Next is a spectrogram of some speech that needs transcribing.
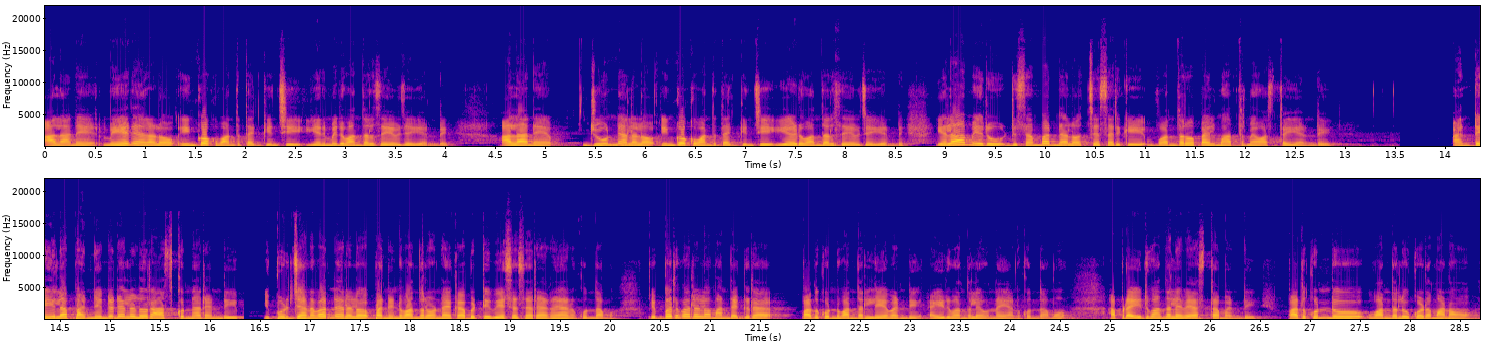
అలానే మే నెలలో ఇంకొక వంద తగ్గించి ఎనిమిది వందలు సేవ్ చేయండి. అలానే జూన్ నెలలో ఇంకొక వంద తగ్గించి ఏడు వందలు సేవ్ చేయండి. ఇలా మీరు డిసెంబర్ నెల వచ్చేసరికి వంద రూపాయలు మాత్రమే వస్తాయండి. అంటే ఇలా పన్నెండు నెలలు రాసుకున్నారండి. ఇప్పుడు జనవరి నెలలో పన్నెండు వందలు ఉన్నాయి కాబట్టి వేసేసారని అనుకుందాము. ఫిబ్రవరిలో మన దగ్గర పదకొండు వందలు లేవండి. ఐదు వందలే ఉన్నాయి అనుకుందాము. అప్పుడు ఐదు వందలే వేస్తామండి. పదకొండు వందలు కూడా మనం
